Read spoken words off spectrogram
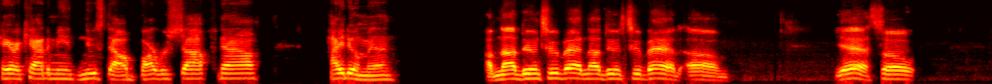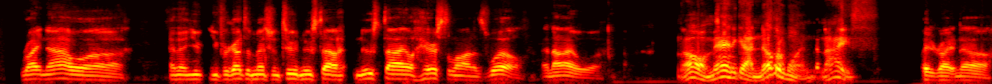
Hair Academy, New Style Barbershop. Now, how you doing, man? I'm not doing too bad. Not doing too bad. Um, yeah. So right now, uh, and then you, you forgot to mention too, new style new style hair salon as well in Iowa. Oh man, you got another one. Nice. Right, right now.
